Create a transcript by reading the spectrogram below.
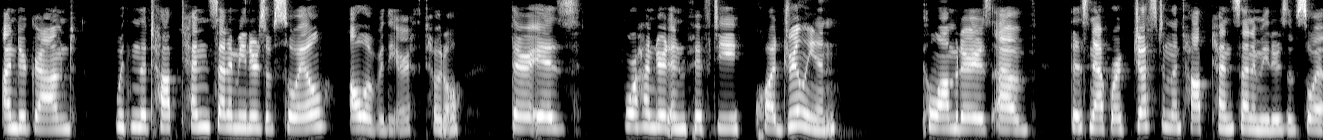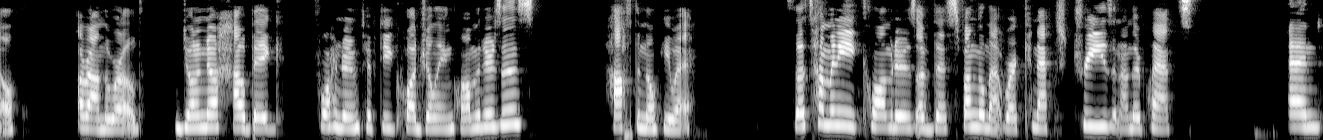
underground within the top 10 centimeters of soil all over the earth total. There is 450 quadrillion kilometers of this network just in the top 10 centimeters of soil around the world. Do you want to know how big 450 quadrillion kilometers is? Half the Milky Way. So that's how many kilometers of this fungal network connect trees and other plants. And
